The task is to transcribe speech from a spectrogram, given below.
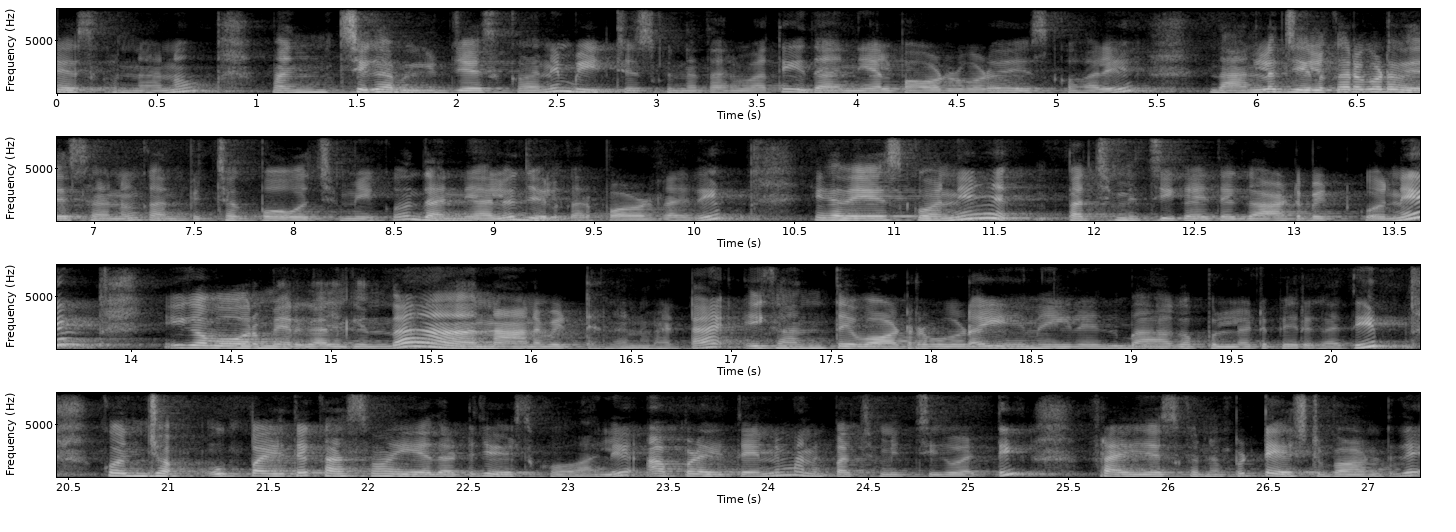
చేసుకున్నాను. మంచిగా బీట్ చేసుకొని బీట్ చేసుకున్న తర్వాత ఈ ధనియాల పౌడర్ కూడా వేసుకోవాలి. దానిలో జీలకర్ర కూడా వేసాను. కనిపించకపోవచ్చు మీకు. ధనియాలు జీలకర్ర పౌడర్ అది. ఇక వేసుకొని పచ్చిమిర్చికి అయితే ఘాటు పెట్టుకొని ఇక ఓరమిరగాయల కింద నానబెట్టాను అనమాట ఇక అంతే వాటర్ కూడా ఏం వేయలేదు బాగా పుల్లటి పెరగది. కొంచెం ఉప్పు అయితే కసం అయ్యేటట్టు చేసుకోవాలి. అప్పుడైతేనే మనకు పచ్చిమిర్చి బట్టి ఫ్రై చేసుకున్నప్పుడు టేస్ట్ బాగుంటుంది.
